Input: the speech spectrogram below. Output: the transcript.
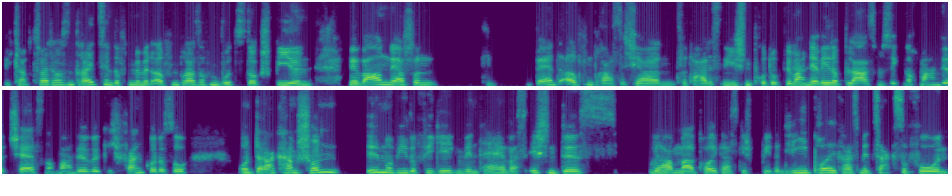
ich glaube 2013 durften wir mit Alphenbrass auf dem Woodstock spielen. Wir waren ja schon, die Band Alphenbrass ist ja ein totales Nischenprodukt. Wir machen ja weder Blasmusik, noch machen wir Jazz, noch machen wir wirklich Funk oder so. Und da kam schon immer wieder viel Gegenwind. Hä, was ist denn das? Wir haben mal Polkas gespielt. Und wie Polkas mit Saxophon?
